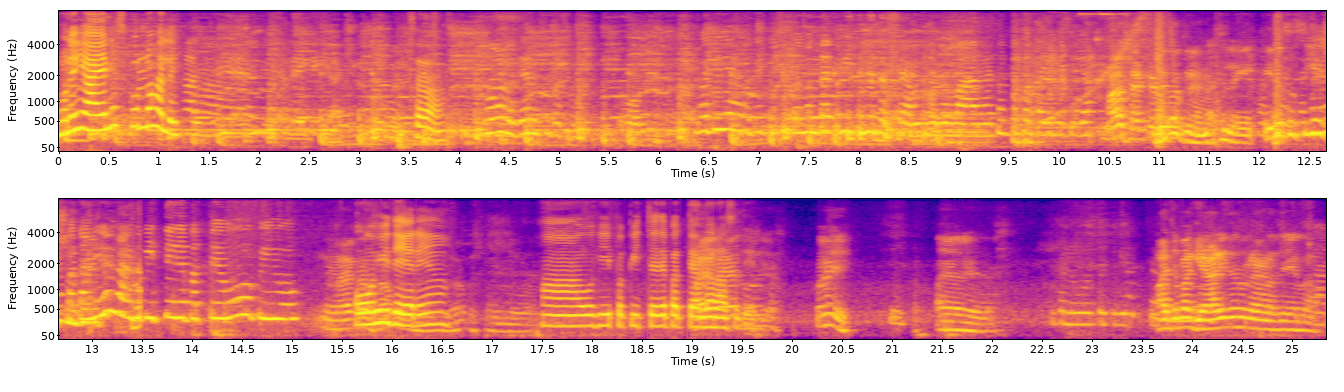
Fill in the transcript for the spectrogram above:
ਹੁਣੇ ਹੀ ਆਏ ਨੇ ਸਕੂਲੋਂ ਹਲੇ? ਅੱਛਾ। ਵਧੀਆ ਵਧੀਆ। ਤੁਸੀਂ ਮੈਨੂੰ ਤਾਂ ਪ੍ਰੀਤ ਨੇ ਦੱਸਿਆ ਉਹ ਬਿਮਾਰ ਹੈ ਸਭ ਤੋਂ ਪਤਾ ਹੀ ਨਹੀਂ ਸੀਗਾ। ਮੈਂ ਸੈਟਰਡੇ ਨੂੰ ਪੀਣਾ ਨਹੀਂ ਇਹਨੂੰ ਪਤਾ ਨਹੀਂ ਨਾ ਲੱਗਦਾ ਪੀਤੇ ਦੇ ਪੱਤੇ ਉਹ ਪੀਓ ਉਹੀ ਦੇ ਰਹੇ ਆ। ਹਾਂ ਉਹੀ ਪਪੀਤੇ ਦੇ ਪੱਤਿਆਂ ਦਾ ਰਸ ਦੇ। ਰਹੇ ਆ। ਓਏ ਆਇਆ ਰੇ ਗਲੂ ਤੇ ਪ੍ਰੀਤ ਅੱਜ ਮੈਂ ਗਿਆ ਨਹੀਂ ਤੈਨੂੰ ਲੈਣ ਦੇ ਲਾ।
